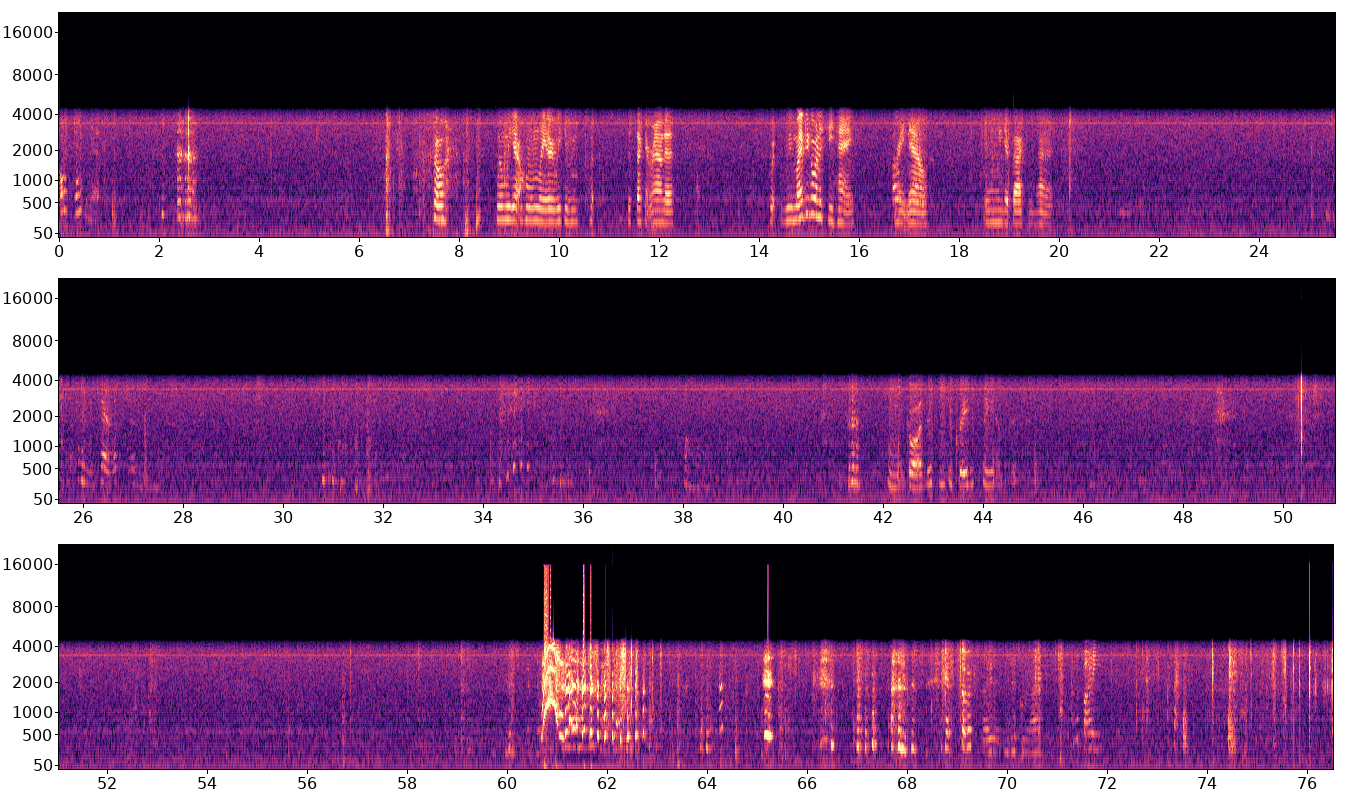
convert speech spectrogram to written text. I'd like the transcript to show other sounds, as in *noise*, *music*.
Oh, don't nip. *laughs* So, when we get home later, we can put the second round of. we- might be going to see Hank oh. right now. But when we get back from that. I don't even care. What's Oh my god, this is the greatest thing ever. *laughs* *laughs* I get so excited and just relax. Bye.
